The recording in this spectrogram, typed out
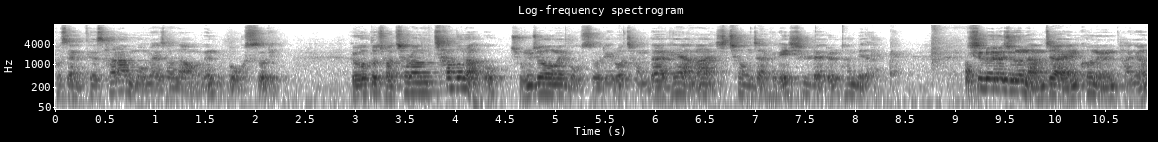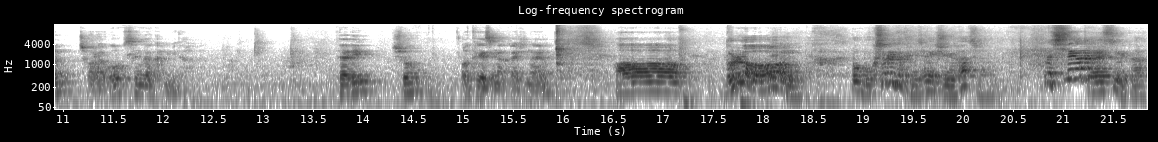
100% 사람 몸에서 나오는 목소리. 그것도 저처럼 차분하고 중저음의 목소리로 전달해야만 시청자들이 신뢰를 합니다. 신뢰를 주는 남자 앵커는 단연 저라고 생각합니다. 테디, 쇼 어떻게 생각하시나요? 어, 물론 뭐 목소리도 굉장히 중요하죠. 근데 시대가 변했습니다.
